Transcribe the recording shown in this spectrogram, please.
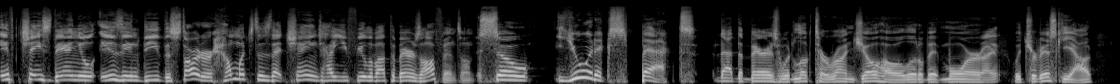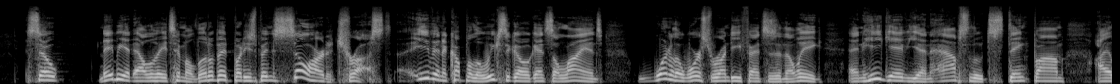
If Chase Daniel is indeed the starter, how much does that change how you feel about the Bears' offense on this? So you would expect that the Bears would look to run Joho a little bit more Right. with Trubisky out. So maybe it elevates him a little bit, but he's been so hard to trust. Even a couple of weeks ago against the Lions, one of the worst run defenses in the league, and he gave you an absolute stink bomb. I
